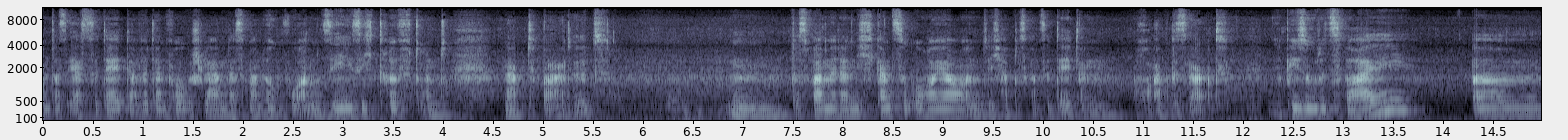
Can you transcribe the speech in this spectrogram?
Und das erste Date, da wird dann vorgeschlagen, dass man irgendwo am See sich trifft und nackt badet. Das war mir dann nicht ganz so geheuer und ich habe das ganze Date dann auch abgesagt. Episode 2, ähm,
